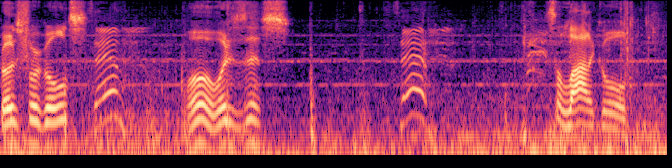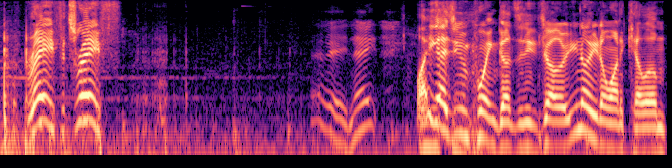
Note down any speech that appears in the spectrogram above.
Rose for golds. Sam? Whoa, what is this? Sam? It's a lot of gold. Rafe, it's Rafe! Hey, Nate. Why are you guys even pointing guns at each other? You know you don't want to kill him.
